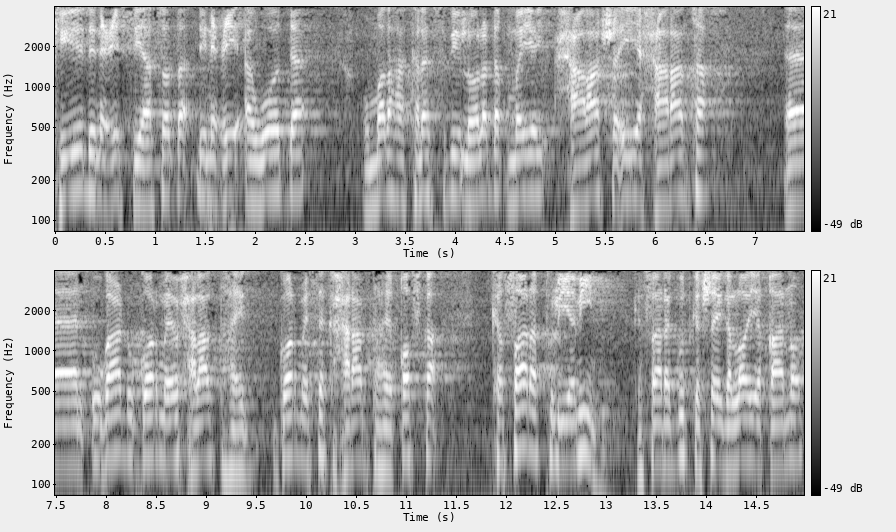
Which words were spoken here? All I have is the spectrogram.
kii dhinacii siyaasadda dhinacii awoodda ummadaha kale sidii loola dhaqmayay xaalaasha iyo xaaraanta ugaadhu goormay u xalaal tahay goormayse ka xaraam tahay qofka kafaaratulyamiin kafaara gudka shayga loo yaqaano.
